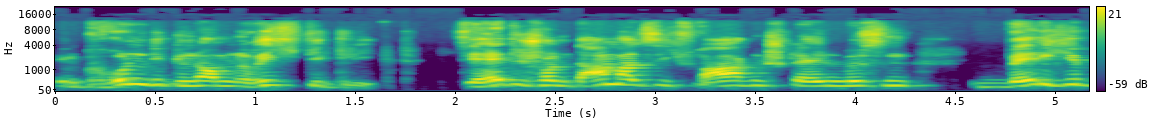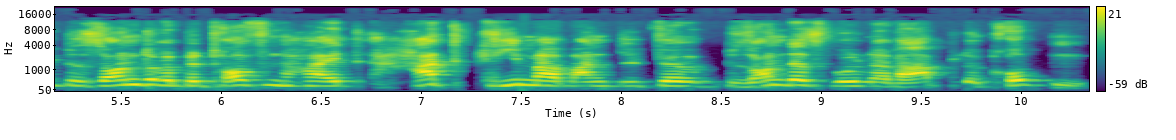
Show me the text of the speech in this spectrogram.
im Grunde genommen richtig liegt. Sie hätte schon damals sich Fragen stellen müssen, welche besondere Betroffenheit hat Klimawandel für besonders vulnerable Gruppen?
